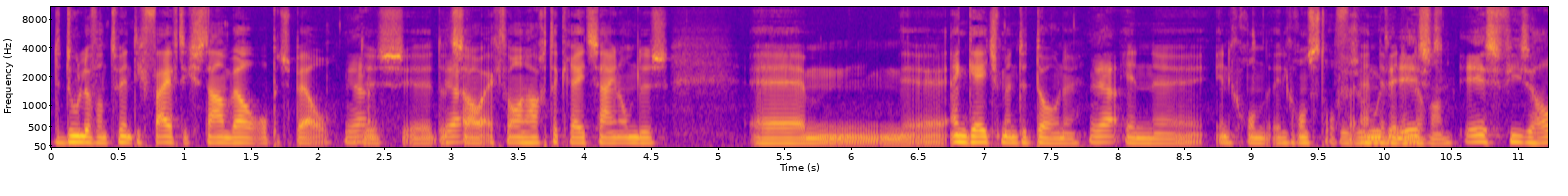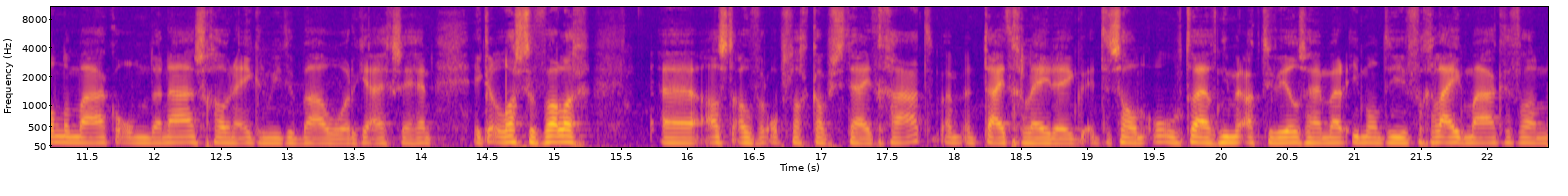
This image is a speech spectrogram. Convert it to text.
de doelen van 2050 staan wel op het spel. Ja. Dus eh, dat zou echt wel een hartekreet zijn om dus ehm, eh, engagement te tonen ja. in, eh, in, grond, in grondstoffen Dus we en de moeten winning eerst, daarvan. eerst vieze handen maken om daarna een schone economie te bouwen, hoor ik je eigenlijk zeggen. En ik las toevallig, eh, als het over opslagcapaciteit gaat, een, tijd geleden, ik, het zal ongetwijfeld niet meer actueel zijn, maar iemand die een vergelijk maakte van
